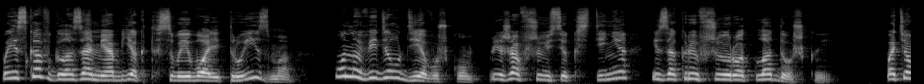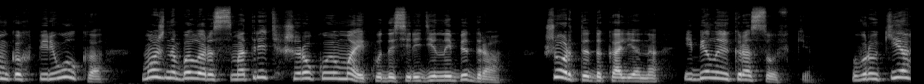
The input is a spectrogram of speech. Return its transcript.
Поискав глазами объект своего альтруизма, он увидел девушку, прижавшуюся к стене и закрывшую рот ладошкой. В потемках переулка можно было рассмотреть широкую майку до середины бедра, шорты до колена и белые кроссовки. В руке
